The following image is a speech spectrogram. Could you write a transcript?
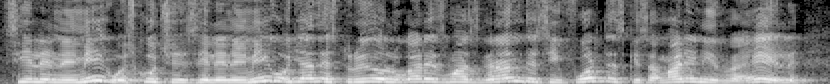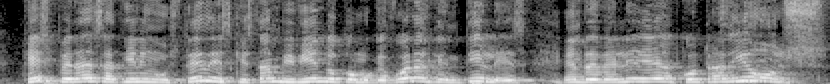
si el enemigo, escuche, si el enemigo ya ha destruido lugares más grandes y fuertes que Samaria en Israel, ¿qué esperanza tienen ustedes que están viviendo como que fueran gentiles en rebelión contra Dios?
